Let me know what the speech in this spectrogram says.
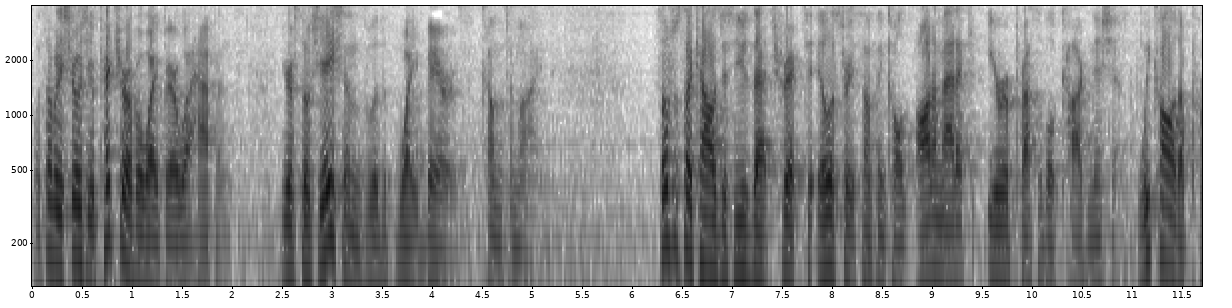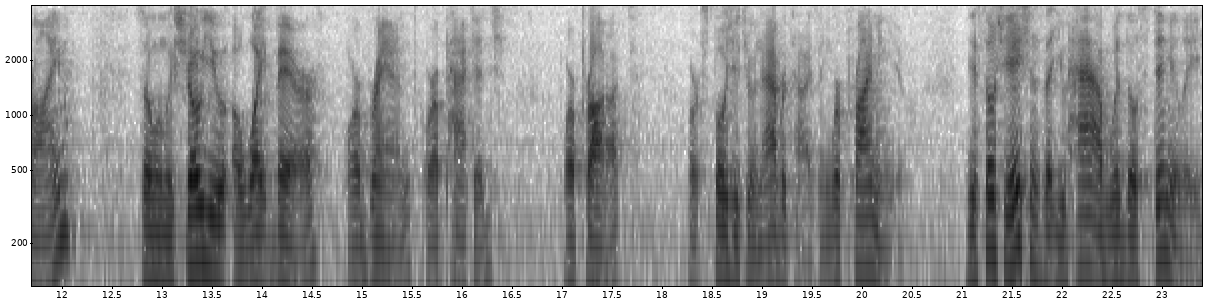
When somebody shows you a picture of a white bear, what happens? Your associations with white bears come to mind. Social psychologists use that trick to illustrate something called automatic irrepressible cognition. We call it a prime. So when we show you a white bear, or a brand, or a package, or a product, or expose you to an advertising, we're priming you. The associations that you have with those stimuli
